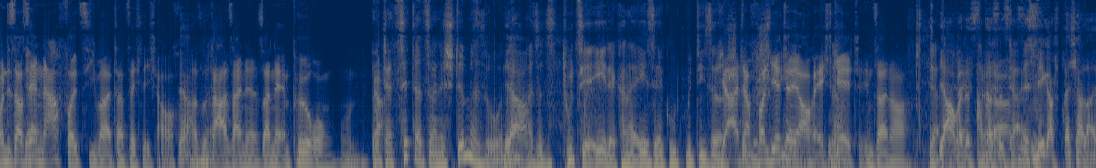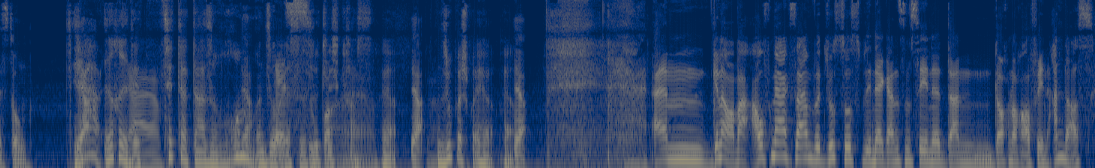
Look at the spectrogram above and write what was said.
Und ist auch sehr Ja. nachvollziehbar tatsächlich auch. Ja. also da seine, seine Empörung. Und, ja, und da zittert seine Stimme so. Ne? Ja. Also das tut's ja eh. Der kann ja eh sehr gut mit dieser. ja da Stimme verliert er spielen. ja auch echt Ja. Geld in seiner. Ja, aber das, Aber das da ist, ist- mega Sprecherleistung. Ja, irre. Der Ja, ja. zittert da so rum Ja. und so. Der Das ist ist super, wirklich krass. Ja. Ja. Ein super Sprecher. Ja. Ja. Ähm, genau, aber aufmerksam wird Justus in der ganzen Szene dann doch noch auf wen anders,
